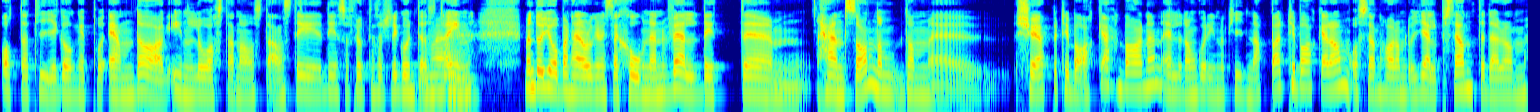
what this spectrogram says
åtta, tio gånger på en dag inlåsta någonstans. Det, det är så fruktansvärt så det går inte ens att ta in. Men då jobbar den här organisationen väldigt eh, hands-on. De, de eh, köper tillbaka barnen eller de går in och kidnappar tillbaka dem och sen har de då hjälpcenter där de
